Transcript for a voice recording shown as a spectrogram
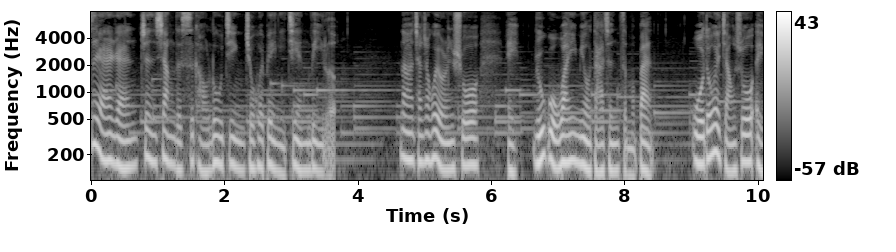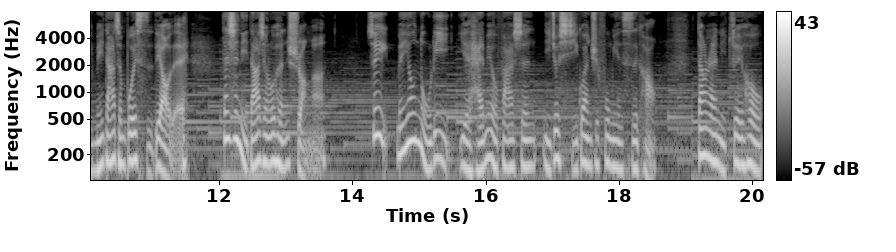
自然而然正向的思考路径就会被你建立了。那常常会有人说：“诶，如果万一没有达成怎么办？”我都会讲说，哎，没达成不会死掉的，哎，但是你达成了很爽啊，所以没有努力也还没有发生，你就习惯去负面思考，当然你最后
